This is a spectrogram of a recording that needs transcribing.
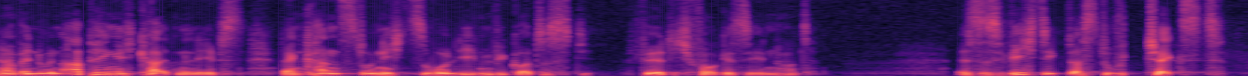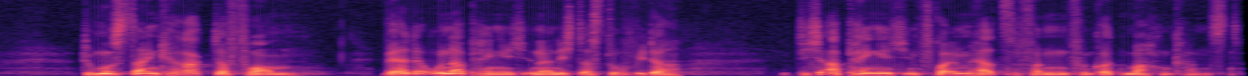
Ja, wenn du in Abhängigkeiten lebst, dann kannst du nicht so lieben, wie Gott es für dich vorgesehen hat. Es ist wichtig, dass du checkst, du musst deinen Charakter formen. Werde unabhängig innerlich, dass du wieder dich abhängig in vollem Herzen von, von Gott machen kannst.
